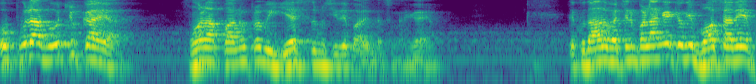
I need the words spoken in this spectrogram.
ਉਹ ਪੂਰਾ ਹੋ ਚੁੱਕਾ ਹੈ ਹੁਣ ਆਪਾਂ ਨੂੰ ਪ੍ਰਭੂ ਯਿਸੂ ਮਸੀਹ ਦੇ ਬਾਰੇ ਦੱਸਣਾ ਹੈਗਾ ਆ। ਤੇ ਖੁਦਾ ਦਾ ਵਚਨ ਪੜਾਂਗੇ ਕਿਉਂਕਿ ਬਹੁਤ ਸਾਰੇ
